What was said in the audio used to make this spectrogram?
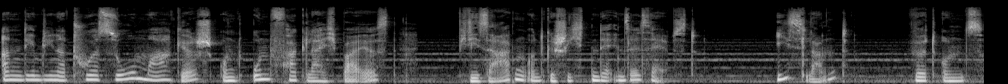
an dem die Natur so magisch und unvergleichbar ist, wie die Sagen und Geschichten der Insel selbst. Island wird uns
